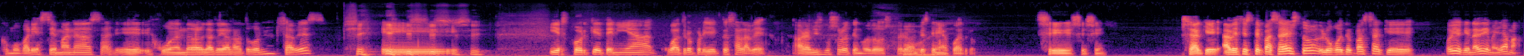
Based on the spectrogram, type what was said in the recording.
como varias semanas eh, jugando al gato y al ratón, ¿sabes? Sí, sí, sí, sí. Y es porque tenía cuatro proyectos a la vez. Ahora mismo solo tengo dos, pero antes tenía cuatro. Sí, sí, sí. O sea que a veces te pasa esto y luego te pasa que, oye, que nadie me llama.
